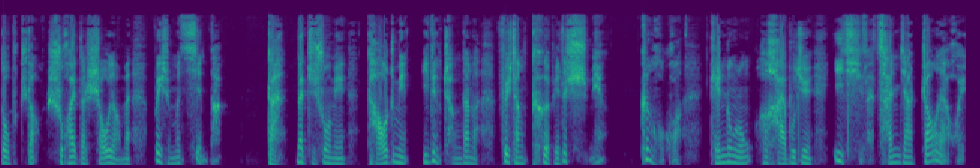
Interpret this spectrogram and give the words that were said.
都不知道书怀的首长们为什么信他，但那只说明陶之命一定承担了非常特别的使命。更何况，田中荣和海部俊一起来参加招待会，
